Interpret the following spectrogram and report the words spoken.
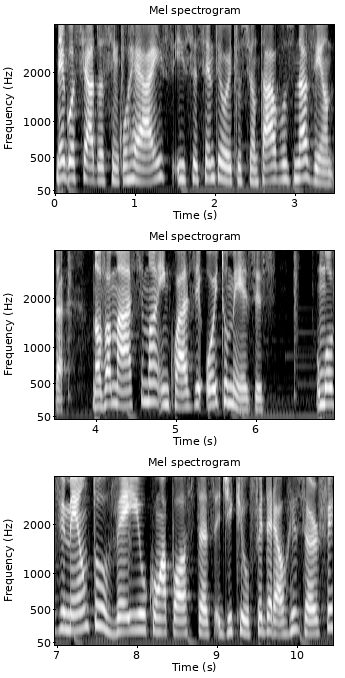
negociado a R$ 5,68 na venda, nova máxima em quase oito meses. O movimento veio com apostas de que o Federal Reserve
